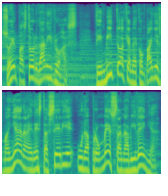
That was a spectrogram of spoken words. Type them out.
Soy el pastor Dani Rojas. Te invito a que me acompañes mañana en esta serie Una promesa navideña.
